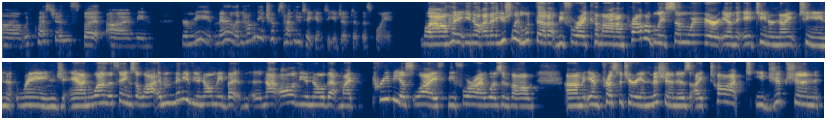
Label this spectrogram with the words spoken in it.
uh, with questions, but I mean, for me, Marilyn, how many trips have you taken to Egypt at this point? Wow, hey, you know, and I usually look that up before I come on. I'm probably somewhere in the 18 or 19 range. And one of the things a lot, and many of you know me, but not all of you know that my previous life before I was involved um, in Presbyterian mission is I taught Egyptian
